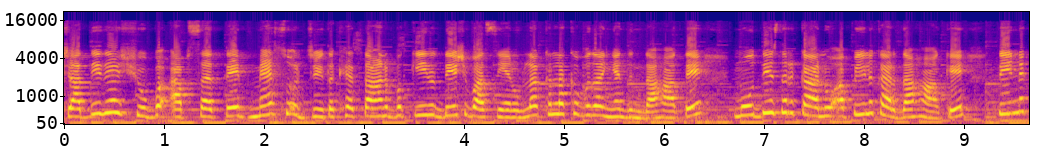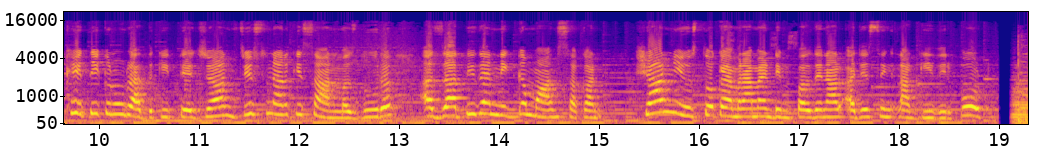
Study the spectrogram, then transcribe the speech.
ਆਜ਼ਾਦੀ ਦੇ ਸ਼ੁਭ ਅਵਸਰ ਤੇ ਮੈਂ ਸੁਰਜੀਤ ਖੇਤਾਨ ਵਕੀਲ ਦੇਸ਼ ਵਾਸੀਆਂ ਨੂੰ ਲੱਖ ਲੱਖ ਵਧਾਈਆਂ ਦਿੰਦਾ ਹਾਂ ਤੇ ਮੋਦੀ ਸਰਕਾਰ ਨੂੰ ਅਪੀਲ ਕਰਦਾ ਹਾਂ ਕਿ ਤਿੰਨ ਖੇਤੀ ਕਾਨੂੰਨ ਰੱਦ ਕੀਤੇ ਜਾਣ, ਜਿਸ ਨਾਲ ਕਿਸਾਨ ਮਜ਼ਦੂਰ ਆਜ਼ਾਦੀ ਦਾ ਨਿੱਘ ਮਾਣ ਸਕਣ। ਸ਼ਾਨ ਨਿਊਜ਼ ਤੋਂ ਕੈਮਰਾਮੈਨ ਡਿੰਪਲ ਦੇ ਨਾਲ ਅਜੇ ਸਿੰਘ ਨਾਗੀ ਦੀ ਰਿਪੋਰਟ।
